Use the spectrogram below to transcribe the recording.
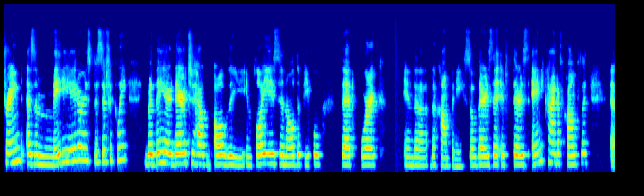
trained as a mediator specifically, but they are there to help all the employees and all the people that work in the, the company. So there's a, if there's any kind of conflict, uh,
